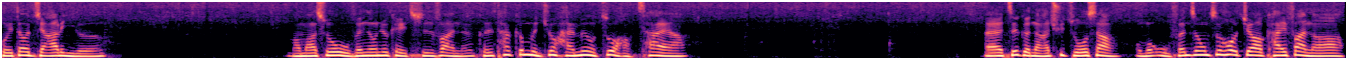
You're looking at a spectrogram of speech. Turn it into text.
回到家里了，妈妈说五分钟就可以吃饭了，可是她根本就还没有做好菜啊！哎，这个拿去桌上，我们五分钟之后就要开饭了啊！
